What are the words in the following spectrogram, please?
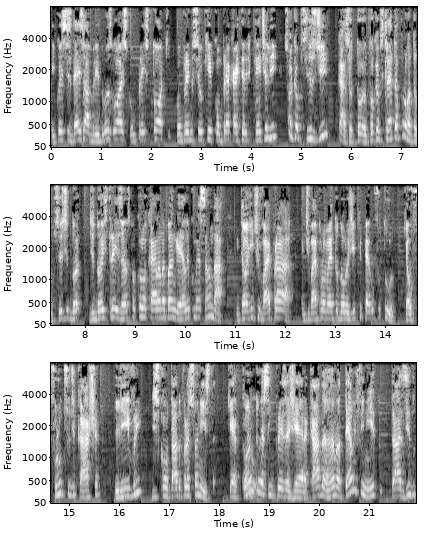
E com esses 10 eu abri duas lojas, comprei estoque, comprei não sei o que, comprei a carteira de cliente ali. Só que eu preciso de. Cara, se eu tô, eu tô com a bicicleta pronta, eu preciso de, do... de dois, três anos para colocar ela na banguela e começar a andar. Então a gente vai para a gente vai para uma metodologia que pega o futuro, que é o fluxo de caixa livre descontado para acionista que é quanto essa empresa gera cada ano até o infinito, trazido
